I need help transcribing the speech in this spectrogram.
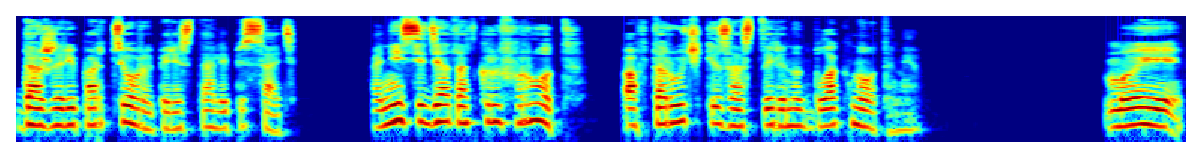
Даже репортеры перестали писать. Они сидят, открыв рот, авторучки застыли над блокнотами. «Мы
